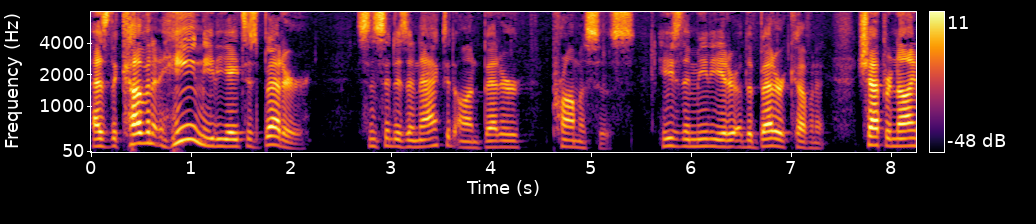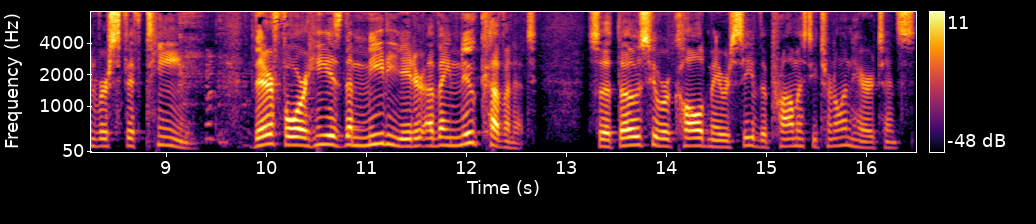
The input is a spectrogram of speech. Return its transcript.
as the covenant he mediates is better, since it is enacted on better promises. He's the mediator of the better covenant. Chapter 9, verse 15. Therefore, he is the mediator of a new covenant, so that those who are called may receive the promised eternal inheritance,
